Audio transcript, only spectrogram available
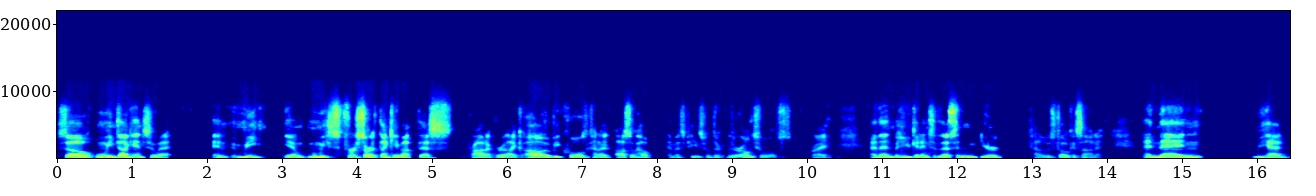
So when we dug into it, and we, you know, when we first started thinking about this product, we are like, oh, it would be cool to kind of also help MSPs with their, their own tools, right? And then, but you get into this and you're kind of lose focus on it. And then we had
